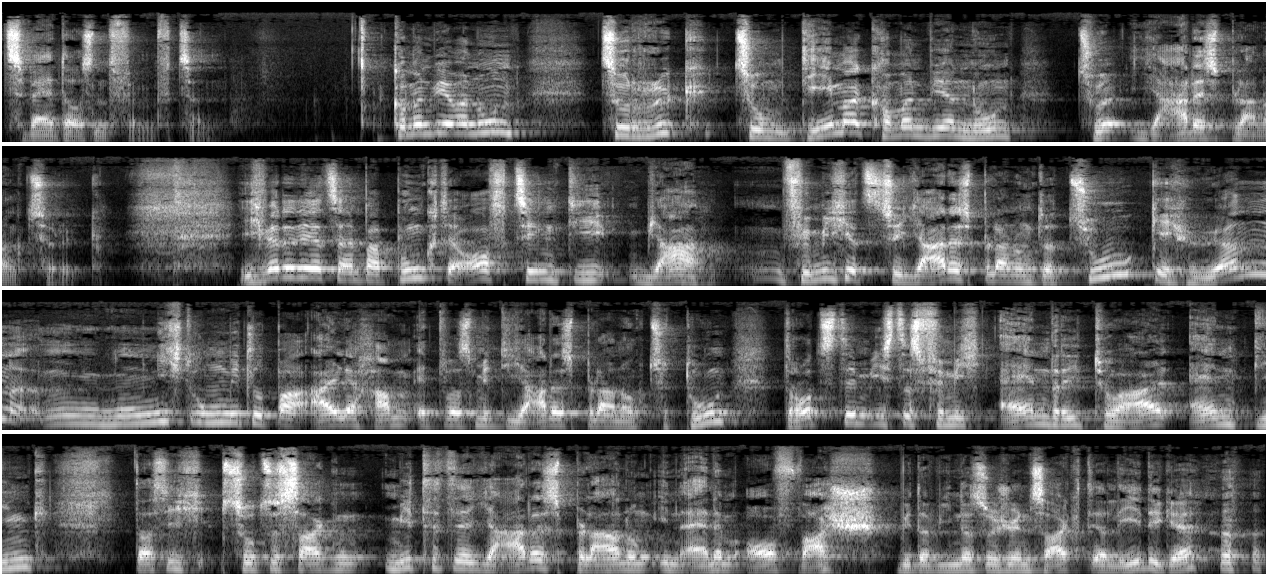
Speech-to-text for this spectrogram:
2015. Kommen wir aber nun zurück zum Thema, kommen wir nun zur Jahresplanung zurück. Ich werde dir jetzt ein paar Punkte aufzählen, die ja für mich jetzt zur Jahresplanung dazu gehören. Nicht unmittelbar alle haben etwas mit Jahresplanung zu tun. Trotzdem ist das für mich ein Ritual, ein Ding, das ich sozusagen mit der Jahresplanung in einem Aufwasch, wie der Wiener so schön sagt, erledige.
